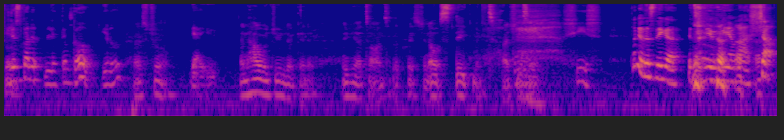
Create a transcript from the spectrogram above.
you just gotta let them go. You know? That's true. Yeah. You. And how would you look at it if you had to answer the question? Oh, statement, I should say. Sheesh. Look at this nigga interviewing me in my shop.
